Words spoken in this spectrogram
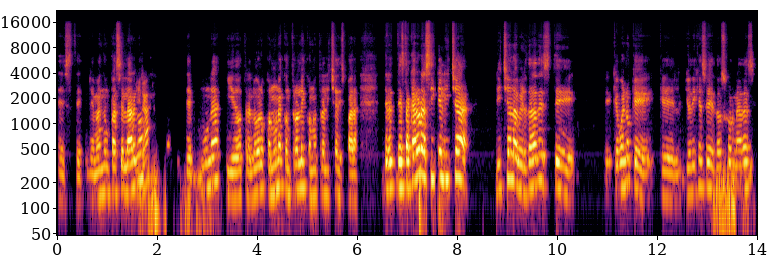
Este, le manda un pase largo de una y de otra, luego con una controla y con otra Licha dispara. destacar ahora sí que Licha, Licha, la verdad, este, eh, qué bueno que, que yo dije hace dos jornadas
